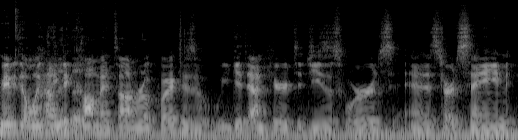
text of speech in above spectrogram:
Maybe the only How thing to the- comment on real quick is we get down here to Jesus' words, and it starts saying,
